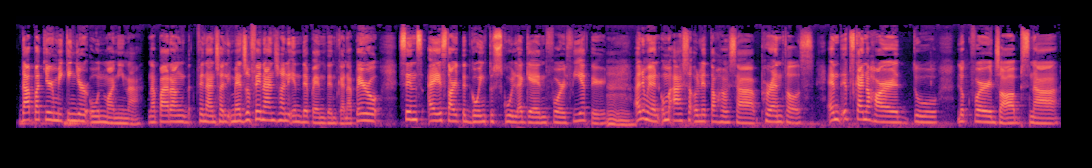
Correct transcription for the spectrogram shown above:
dapat you're making your own money na. Na parang financially, medyo financially independent ka na. Pero, since I started going to school again for theater, alam mo yun, umaasa ulit ako sa parentals. And it's kind of hard to look for jobs na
